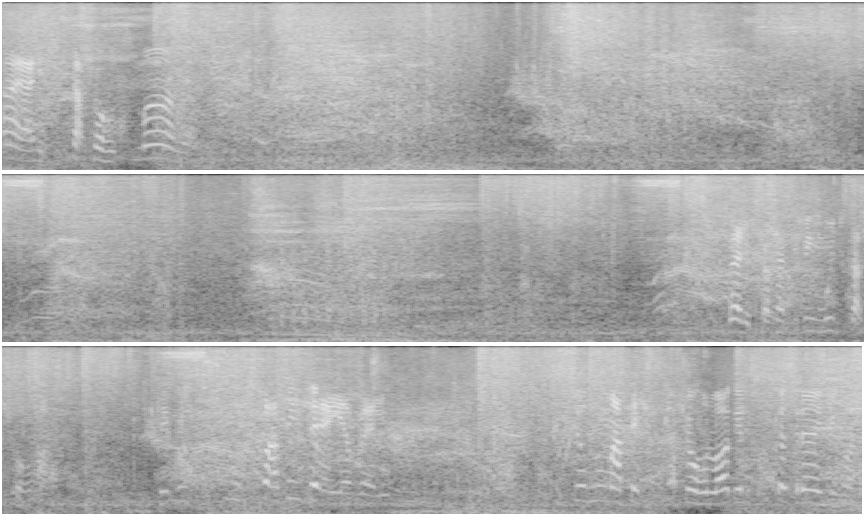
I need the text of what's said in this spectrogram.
Ai, ai, esses cachorros, mano. Velho, pra cá vem muito cachorro, mano. Vocês não, não fazem ideia, velho. Se eu não matar esses cachorros logo, ele fica grande, mano.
